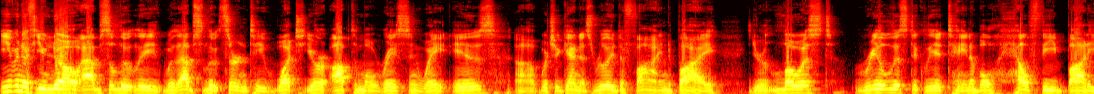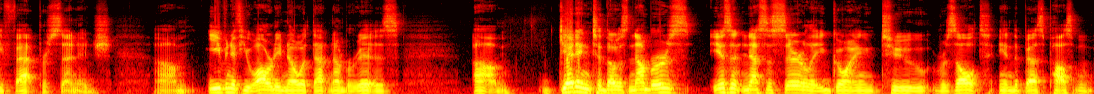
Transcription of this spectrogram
even if you know absolutely, with absolute certainty, what your optimal racing weight is, uh, which again is really defined by your lowest realistically attainable healthy body fat percentage, um, even if you already know what that number is, um, getting to those numbers isn't necessarily going to result in the best possible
